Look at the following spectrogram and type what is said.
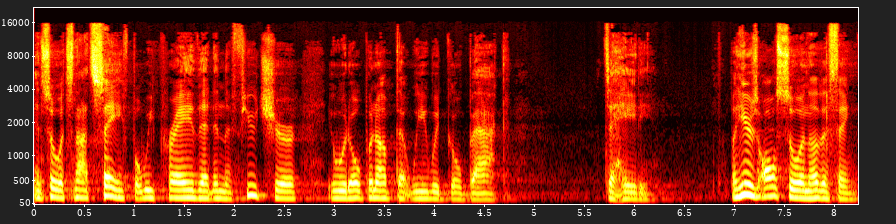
And so it's not safe, but we pray that in the future it would open up that we would go back to Haiti. But here's also another thing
